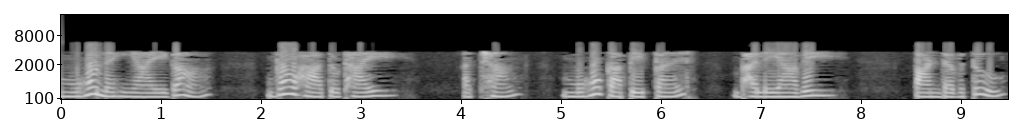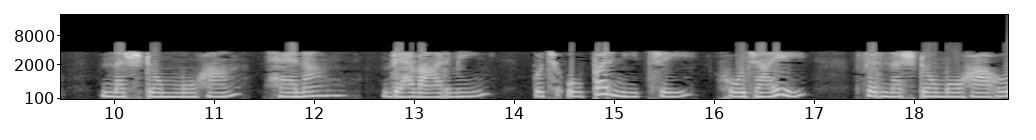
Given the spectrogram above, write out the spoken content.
मोह नहीं आएगा, वो हाथ उठाए। अच्छा मोह का पेपर भले आवे। पांडव तो नष्टो मोहा है ना व्यवहार में कुछ ऊपर नीचे हो जाए, फिर नष्टो मोहा हो।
